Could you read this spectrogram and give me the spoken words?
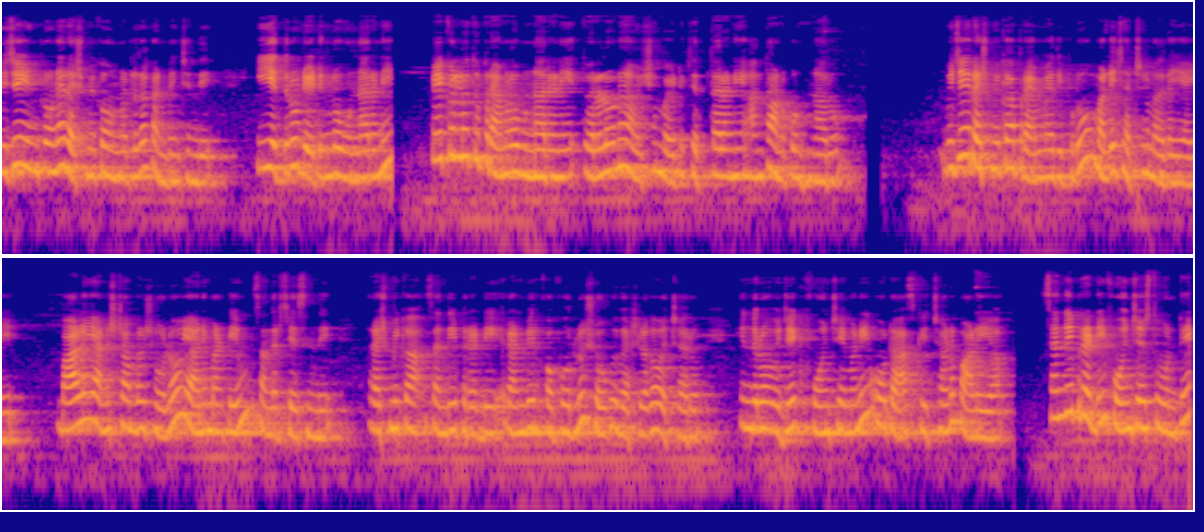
విజయ్ ఇంట్లోనే రష్మిక ఉన్నట్లుగా కనిపించింది. ఈ ఇద్దరూ డేటింగ్లో ఉన్నారని పేకల్లోతు ప్రేమలో ఉన్నారని త్వరలోనే ఆ విషయం బయటకు చెప్తారని అంతా అనుకుంటున్నారు. విజయ్ రష్మిక ప్రేమ మీద ఇప్పుడు మళ్ళీ చర్చలు మొదలయ్యాయి. బాలయ్య అన్స్టాంబుల్ షోలో యానిమల్ టీం సందడి చేసింది రష్మిక సందీప్ రెడ్డి రణబీర్ కపూర్లు షోకు గెస్టులుగా వచ్చారు. ఇందులో విజయ్కి ఫోన్ చేయమని ఓ టాస్క్ ఇచ్చాడు బాలయ్య. సందీప్ రెడ్డి ఫోన్ చేస్తూ ఉంటే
